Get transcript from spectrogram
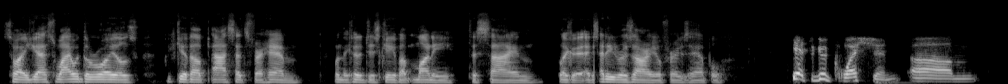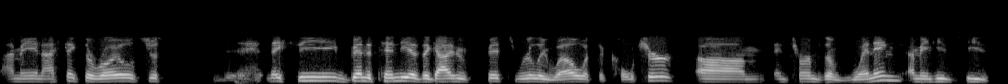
So I guess why would the Royals give up assets for him when they could have just gave up money to sign like Eddie Rosario, for example? Yeah, it's a good question. Um, I mean, I think the Royals just they see Benintendi as a guy who fits really well with the culture um, in terms of winning. I mean, he's he's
